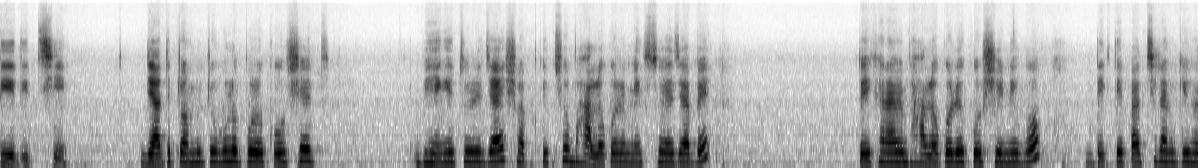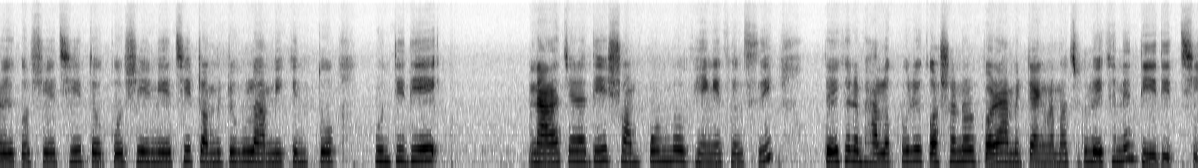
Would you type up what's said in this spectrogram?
দিয়ে দিচ্ছি। যাতে টমেটোগুলো পুরো কষে ভেঙে চুরে যায় সব কিছু ভালো করে মিক্স হয়ে যাবে। তো এখানে আমি ভালো করে কষিয়ে নিব। দেখতে পাচ্ছেন আমি কীভাবে কষিয়েছি। তো কষিয়ে নিয়েছি। টমেটোগুলো আমি কিন্তু খুন্তি দিয়ে নাড়াচাড়া দিয়ে সম্পূর্ণ ভেঙে ফেলছি। তো এখানে ভালো করে কষানোর পরে আমি ট্যাংরা মাছগুলো এখানে দিয়ে দিচ্ছি।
